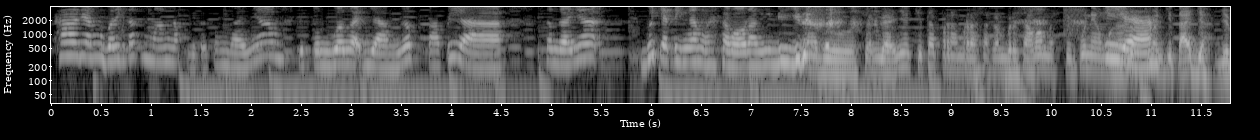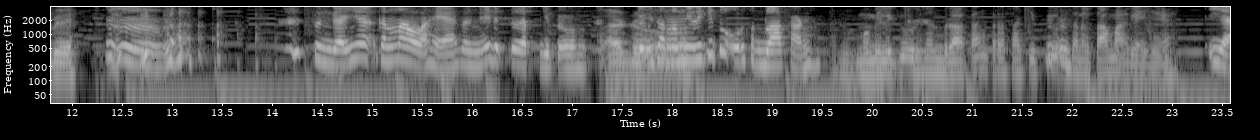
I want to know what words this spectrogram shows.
hal yang membuat kita semangat gitu. Seenggaknya meskipun gua nggak dianggap, tapi ya seenggaknya gue chattingan lah sama orang ini gitu. Aduh, seenggaknya kita pernah merasakan bersama meskipun yang Iya. menganggap cuma kita aja gitu ya. Mm-mm. seenggaknya kenal lah ya, seenggaknya deket gitu. Aduh. Gak bisa memiliki tuh urusan belakang. Aduh, memiliki urusan belakang tersakiti Mm-mm. urusan utama kayaknya ya. Iya,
